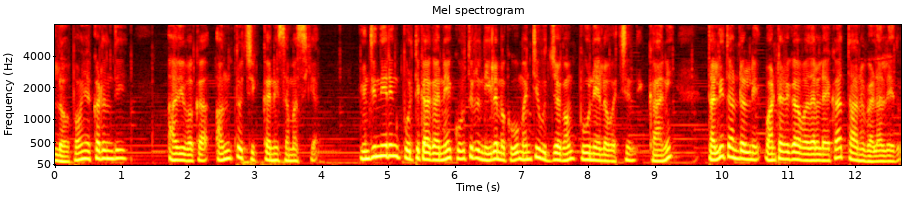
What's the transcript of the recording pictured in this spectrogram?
లోపం ఎక్కడుంది? అది ఒక అంతు చిక్కని సమస్య. ఇంజనీరింగ్ పూర్తి కాగానే కూతురు నీలిమకు మంచి ఉద్యోగం పూణేలో వచ్చింది. కానీ తల్లిదండ్రుల్ని ఒంటరిగా వదలలేక తాను వెళ్ళలేదు.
